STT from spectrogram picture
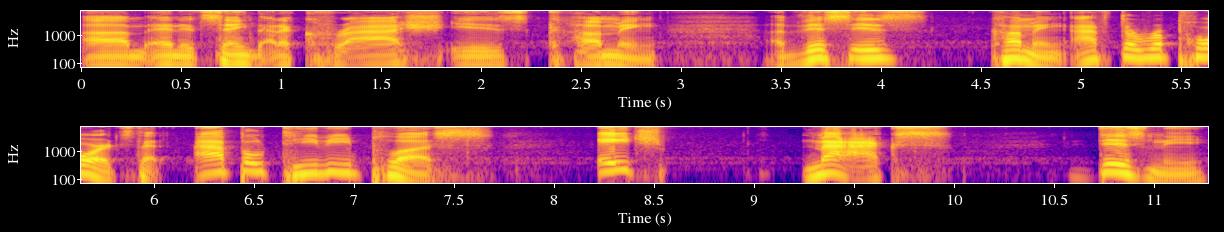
um, and it's saying that a crash is coming. Uh, this is coming after reports that Apple TV Plus, H Max, Disney,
